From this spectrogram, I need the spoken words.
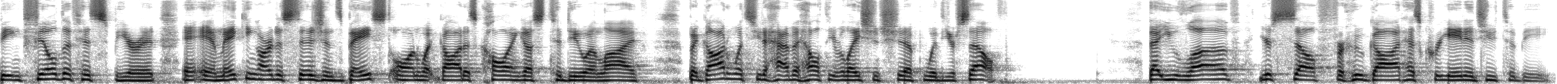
being filled of His Spirit, and, and, making our decisions based on what God is calling us to do in life. But God wants you to have a healthy relationship with yourself. That you love yourself for who God has created you to be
